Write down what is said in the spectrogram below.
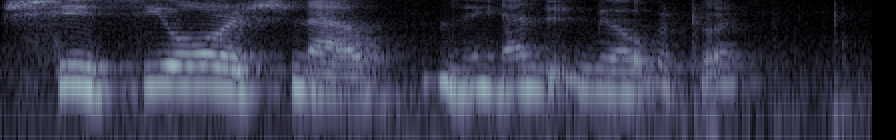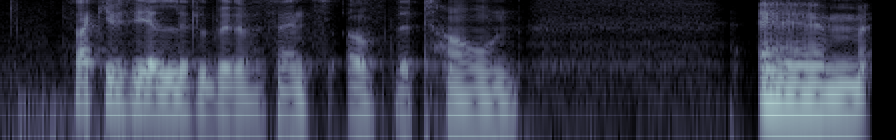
She's yours now. And he handed me over to her. So that gives you a little bit of a sense of the tone. Um,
